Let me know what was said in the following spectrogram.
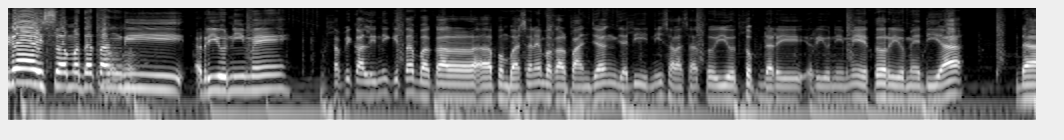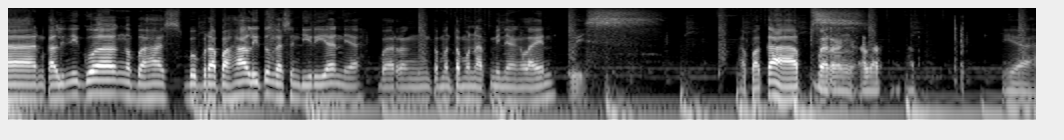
guys, selamat datang di Riunime. Tapi kali ini kita bakal uh, pembahasannya bakal panjang. Jadi ini salah satu YouTube dari Riunime itu Rio Media. Dan kali ini gua ngebahas beberapa hal itu nggak sendirian ya, bareng teman-teman admin yang lain. Wis. Apa kaps? barang alat Ya.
